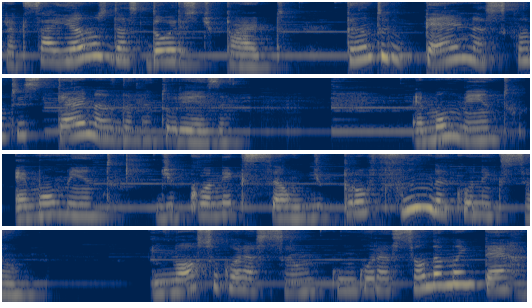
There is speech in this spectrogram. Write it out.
para que saiamos das dores de parto tanto internas quanto externas da natureza. É momento, é momento de conexão, de profunda conexão nosso coração com o coração da Mãe Terra,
